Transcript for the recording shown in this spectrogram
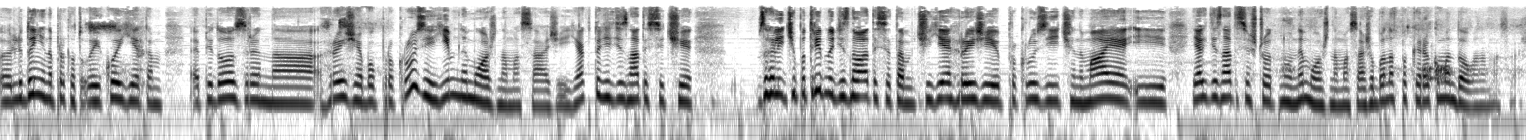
е, людині, наприклад, у якої є там підозри на грижі або прокрузії, їм не можна масажі. Як тоді дізнатися, чи взагалі чи потрібно дізнаватися там, чи є грижі, прокрузії, чи немає, і як дізнатися, що ну не можна масаж, або навпаки рекомендовано масаж?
